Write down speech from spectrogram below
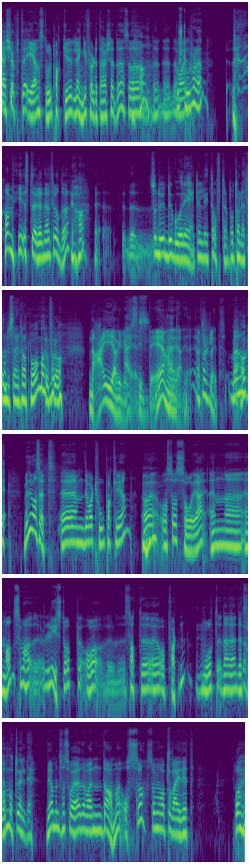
jeg kjøpte én stor pakke lenge før dette her skjedde. Det, det, det Hvor stor var den? var mye større enn jeg trodde. Jaha. Det, Så du, du går egentlig litt oftere på toalettet enn du ser tatt må, bare for å nei, jeg vil jo ikke si det, men ja, kanskje litt. Men, ja, okay. men uansett, eh, det var to pakker igjen. Og, og så så jeg en, eh, en mann som lyste opp og satte opp farten mot det, det, dette han måtte veldig. Ja, men så så jeg det var en dame også som var på vei dit. Og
